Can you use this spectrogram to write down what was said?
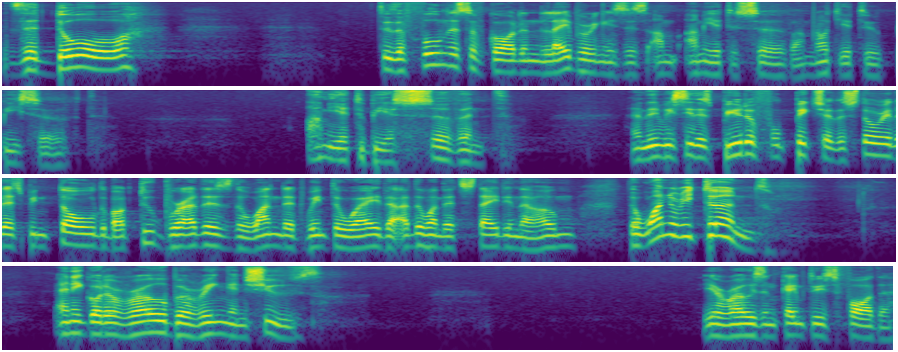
The door to the fullness of God and laboring is this I'm, I'm here to serve. I'm not here to be served. I'm here to be a servant. And then we see this beautiful picture, the story that's been told about two brothers, the one that went away, the other one that stayed in the home. The one returned, and he got a robe, a ring, and shoes. He arose and came to his father.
